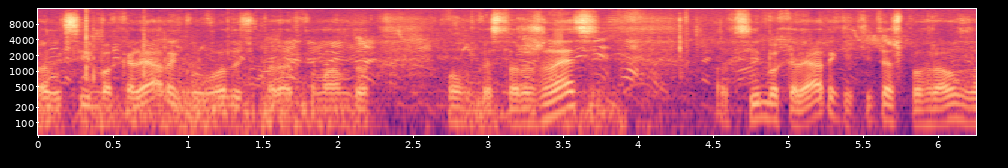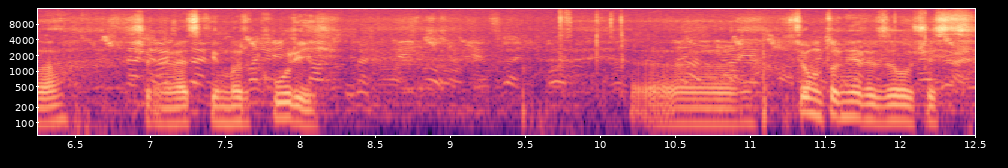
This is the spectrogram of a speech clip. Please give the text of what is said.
Олексій Бакалярик виводить вперед команду Омка Сторожнець. Олексій Бакалярик, який теж пограв за Чернівецький Меркурій. Е, В цьому турнірі взяли участь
